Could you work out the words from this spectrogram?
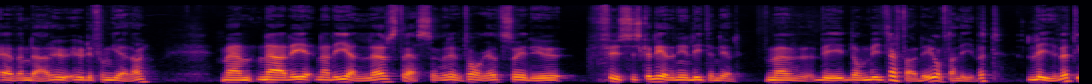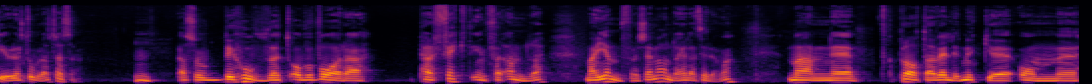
Även där, hur, hur det fungerar. Men när det, när det gäller stress överhuvudtaget så är det ju fysiska delen är en liten del. Men vi, de vi träffar, det är ju ofta livet. Livet är ju den stora stressen. Alltså behovet av att vara perfekt inför andra. Man jämför sig med andra hela tiden. Va? Man eh, pratar väldigt mycket om eh,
